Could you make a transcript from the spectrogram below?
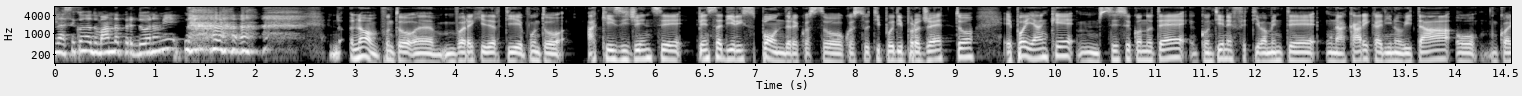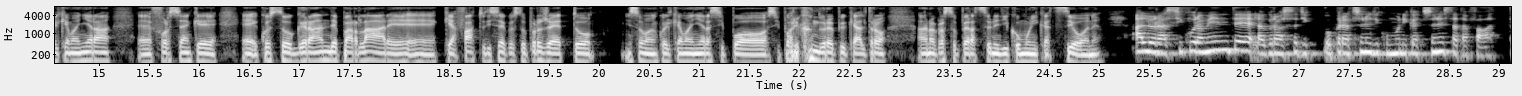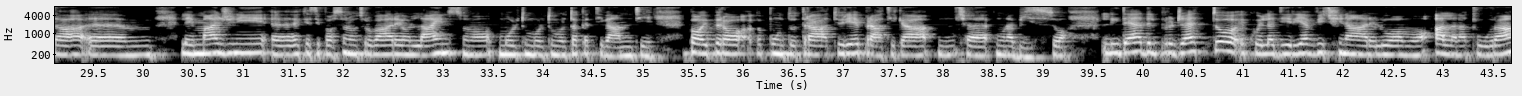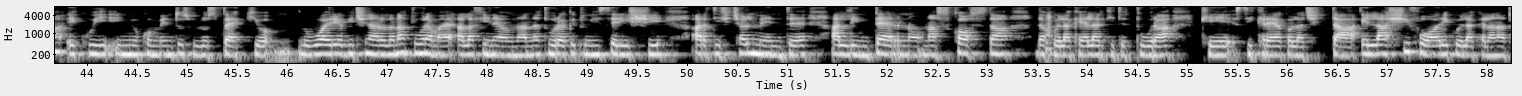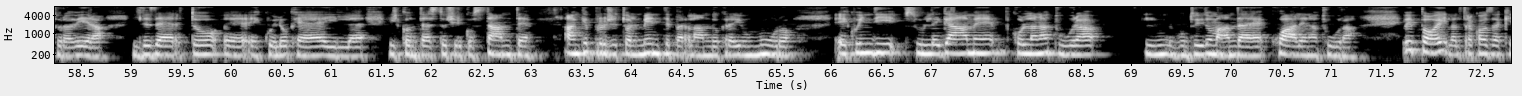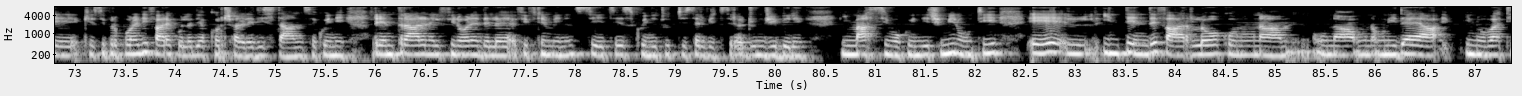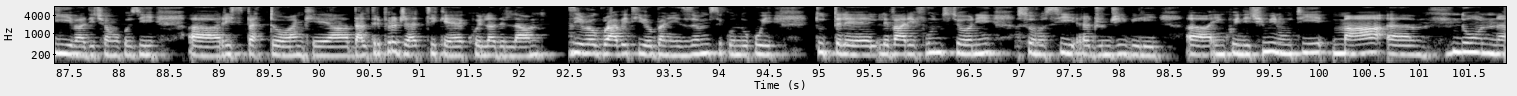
La seconda domanda, perdonami. no, appunto eh, vorrei chiederti appunto a che esigenze pensa di rispondere questo, questo, tipo di progetto? E poi anche mm, se secondo te contiene effettivamente una carica di novità o in qualche maniera eh, forse anche eh, questo grande parlare eh, che ha fatto di sé questo progetto insomma in qualche maniera si può, si può, ricondurre più che altro a una grossa operazione di comunicazione? Allora sicuramente la grossa di, operazione di comunicazione è stata fatta, ehm, le immagini eh, che si possono trovare online sono molto molto molto accattivanti, poi però appunto tra teoria e pratica mh, c'è un abisso. L'idea del progetto è quella di riavvicinare l'uomo alla natura e qui il mio commento sullo specchio, lo vuoi riavvicinare alla natura ma alla fine è una natura che tu inserisci artificialmente all'interno, nascosta da quella che è l'architettura che si crea con la città e lasci fuori quella che è la natura vera, il deserto eh, e quello che è il, il contesto circostante. Anche progettualmente parlando crei un muro e quindi sul legame con la natura il mio punto di domanda è quale natura. E poi l'altra cosa che, che, si propone di fare è quella di accorciare le distanze, quindi rientrare nel filone delle 15 minute cities, quindi tutti i servizi raggiungibili in massimo 15 minuti e l- intende farlo con una, una, una, un'idea innovativa, diciamo così, uh, rispetto anche ad altri progetti che è quella della Zero Gravity Urbanism, secondo cui tutte le, le varie funzioni sono sì raggiungibili uh, in 15 minuti, ma uh, non,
